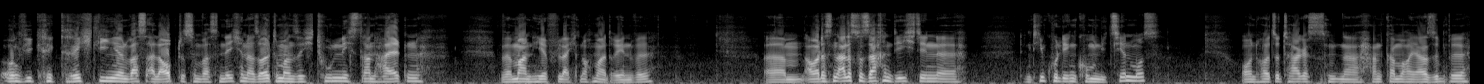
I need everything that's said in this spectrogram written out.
irgendwie kriegt Richtlinien, was erlaubt ist und was nicht. Und da sollte man sich tunlichst dran halten, wenn man hier vielleicht nochmal drehen will. Ähm, aber das sind alles so Sachen, die ich den äh, den Teamkollegen kommunizieren muss. Und heutzutage ist es mit einer Handkamera ja simpel.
